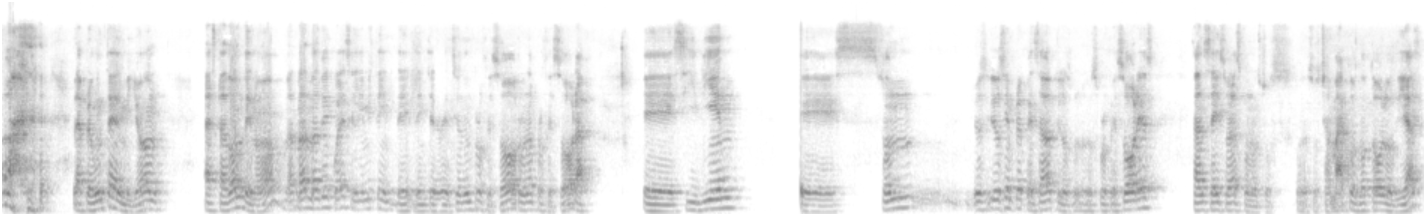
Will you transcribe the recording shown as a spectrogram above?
La pregunta del millón, ¿hasta dónde, no? Más, más- bien, ¿cuál es el límite de, de intervención de un profesor una profesora? Eh, si bien eh, son, yo, siempre he pensado que los, los profesores están seis horas con nuestros, con nuestros chamacos, no todos los días,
